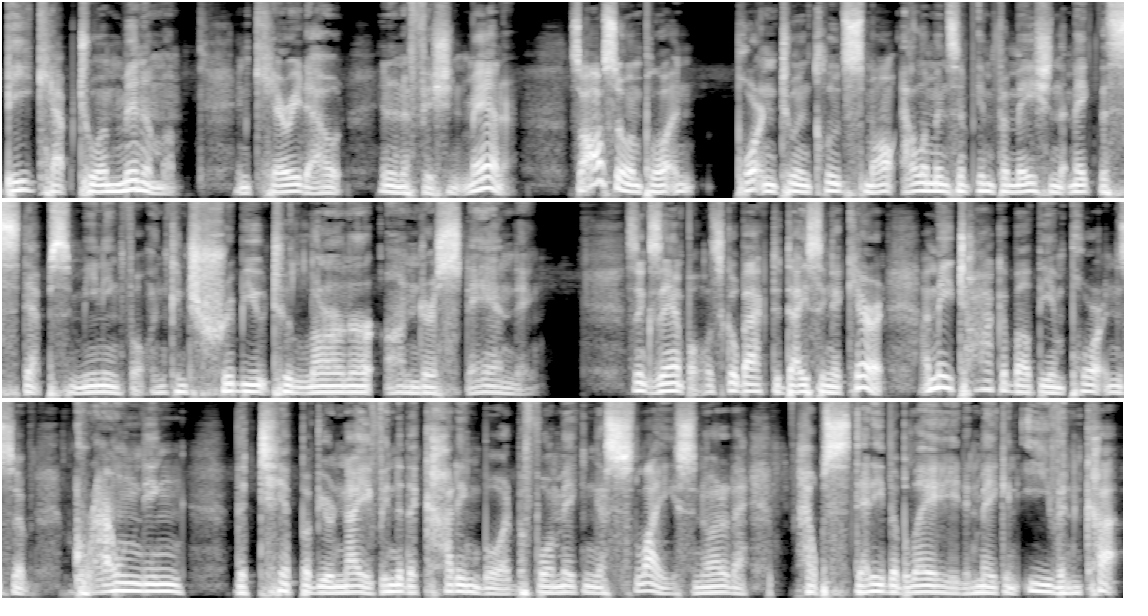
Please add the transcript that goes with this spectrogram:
be kept to a minimum and carried out in an efficient manner. It's also important important to include small elements of information that make the steps meaningful and contribute to learner understanding. As an example, let's go back to dicing a carrot. I may talk about the importance of grounding the tip of your knife into the cutting board before making a slice in order to help steady the blade and make an even cut.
